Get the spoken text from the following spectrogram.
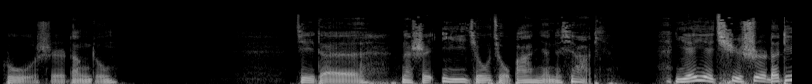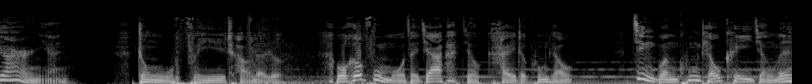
故事当中。记得那是一九九八年的夏天。爷爷去世的第二年，中午非常的热，我和父母在家就开着空调。尽管空调可以降温，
